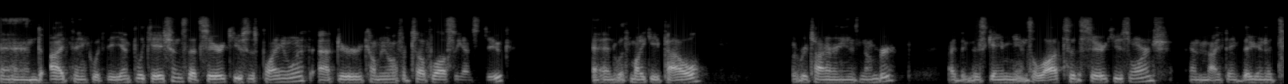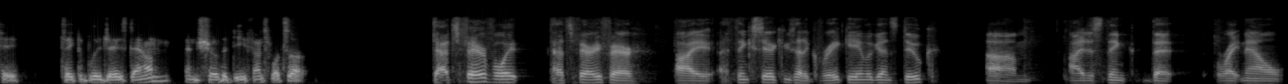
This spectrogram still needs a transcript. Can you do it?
And I think with the implications that Syracuse is playing with after coming off a tough loss against Duke and with Mikey Powell retiring his number, I think this game means a lot to the Syracuse Orange. And I think they're going to take take the Blue Jays down and show the defense what's up. That's fair, Voigt. That's very fair. I, I think Syracuse had a great game against Duke. Um, I just think that right now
